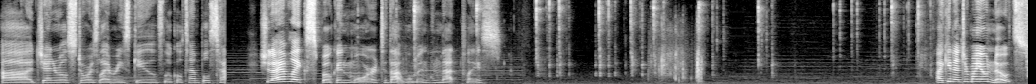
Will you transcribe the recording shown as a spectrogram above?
uh, general stores, libraries, guilds, local temples, should I have, like, spoken more to that woman in that place? I can enter my own notes.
